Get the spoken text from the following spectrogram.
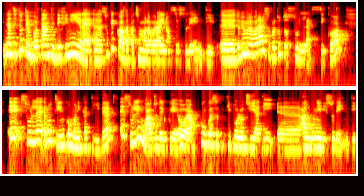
Innanzitutto è importante definire eh, su che cosa facciamo lavorare i nostri studenti. Eh, dobbiamo lavorare soprattutto sul lessico e sulle routine comunicative e sul linguaggio del qui e ora con questa tipologia di eh, alunni e di studenti.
